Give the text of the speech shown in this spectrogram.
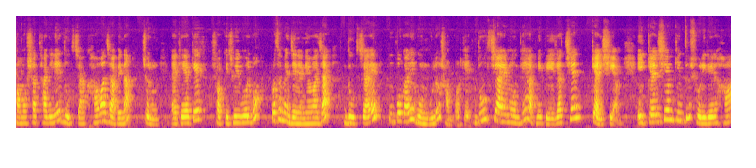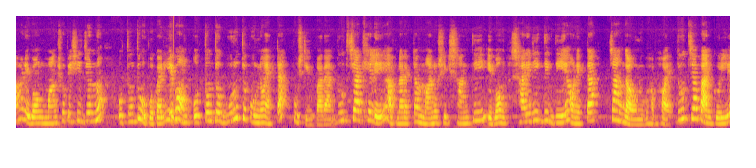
সমস্যা থাকলে দুধ চা খাওয়া যাবে না? চলুন একে একে সব কিছুই বলব। প্রথমে জেনে নেওয়া যাক দুধ চায়ের উপকারী গুণগুলো সম্পর্কে। দুধ চায়ের মধ্যে আপনি পেয়ে যাচ্ছেন ক্যালসিয়াম। এই ক্যালসিয়াম কিন্তু শরীরের হাড় এবং মাংসপেশির জন্য অত্যন্ত উপকারী এবং অত্যন্ত গুরুত্বপূর্ণ একটা পুষ্টি উপাদান। দুধ চা খেলে আপনার একটা মানসিক শান্তি এবং শারীরিক দিক দিয়ে অনেকটা চাঙ্গা অনুভব হয়। দুধ চা পান করলে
